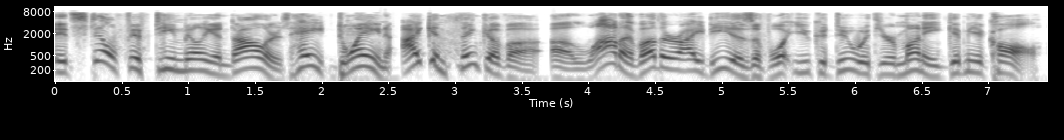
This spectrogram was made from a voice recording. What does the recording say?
it's still $15 million. Hey, Dwayne, I can think of a, a lot of other ideas of what you could do with your money. Give me a call.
